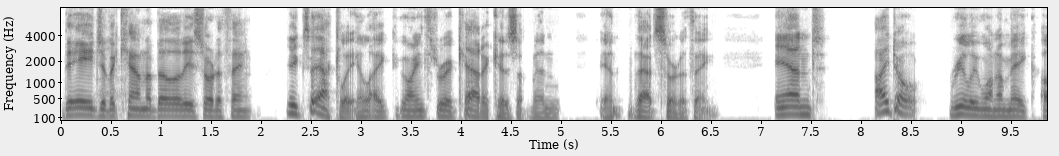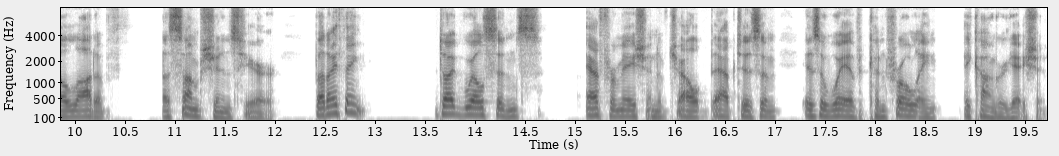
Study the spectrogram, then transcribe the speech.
The age of accountability, sort of thing. Exactly, like going through a catechism and and that sort of thing. And I don't really want to make a lot of assumptions here, but I think Doug Wilson's affirmation of child baptism is a way of controlling a congregation,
